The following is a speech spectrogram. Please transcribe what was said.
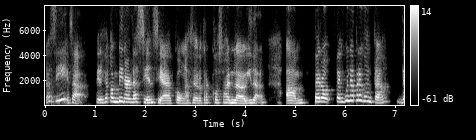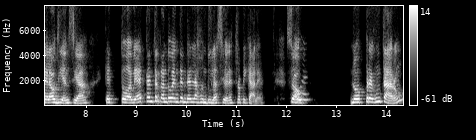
No, sí, o sea, tienes que combinar la ciencia con hacer otras cosas en la vida. pero tengo una pregunta de la audiencia que todavía están tratando de entender las ondulaciones tropicales. So, Nos preguntaron,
